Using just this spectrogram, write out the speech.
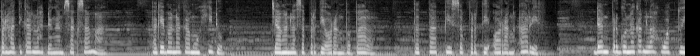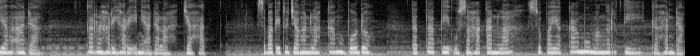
perhatikanlah dengan saksama bagaimana kamu hidup. Janganlah seperti orang bebal, tetapi seperti orang arif. Dan pergunakanlah waktu yang ada, karena hari-hari ini adalah jahat. Sebab itu janganlah kamu bodoh, tetapi usahakanlah supaya kamu mengerti kehendak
